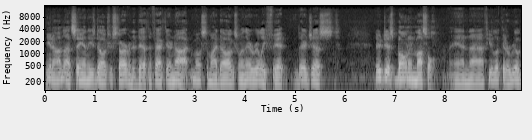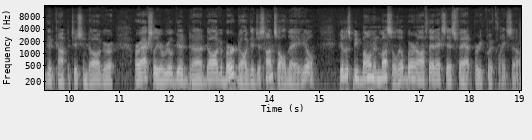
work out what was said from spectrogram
you know, I'm not saying these dogs are starving to death. In fact, they're not. Most of my dogs, when they're really fit, they're just they're just bone and muscle. And uh, if you look at a real good competition dog or or actually a real good uh, dog, a bird dog that just hunts all day. He'll he'll just be bone and muscle. They'll burn off that excess fat pretty quickly. So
